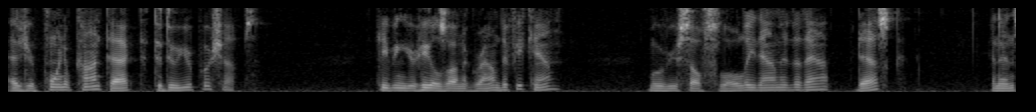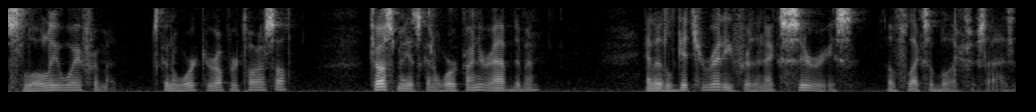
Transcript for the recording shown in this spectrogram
as your point of contact to do your push ups. Keeping your heels on the ground if you can. Move yourself slowly down into that desk and then slowly away from it. It's going to work your upper torso. Trust me, it's going to work on your abdomen and it'll get you ready for the next series of flexible exercises.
